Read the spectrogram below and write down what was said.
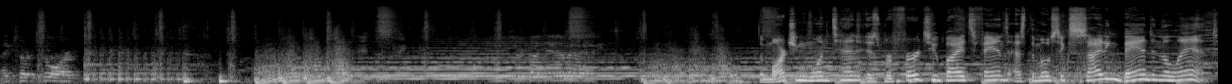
Make sure it's short. The Marching 110 is referred to by its fans as the most exciting band in the land,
